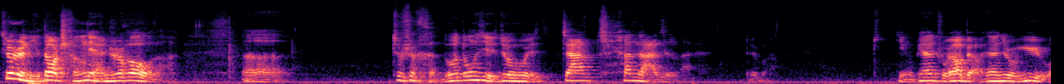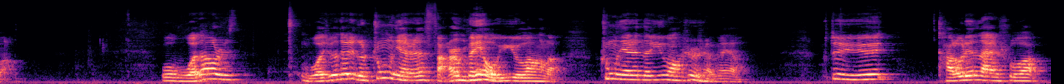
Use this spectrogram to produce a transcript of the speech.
就是你到成年之后呢，呃，就是很多东西就会加掺杂进来，对吧？影片主要表现就是欲望，我我倒是，我觉得这个中年人反而没有欲望了。中年人的欲望是什么呀？对于卡罗琳来说，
